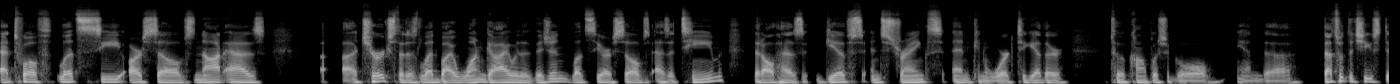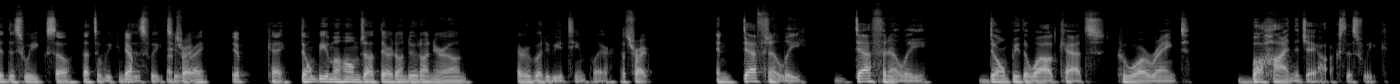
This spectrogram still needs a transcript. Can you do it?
at 12th, let's see ourselves not as a- church that is led by one guy with a vision. Let's see ourselves as a team that all has gifts and strengths and can work together to accomplish a goal. And uh, that's what the Chiefs did this week. So that's what we can Yep, do this week too, right. right? Yep. Okay. Don't be a Mahomes out there. Don't do it on your own. Everybody be a team player. that's right. And definitely, definitely don't be the Wildcats who are ranked behind the Jayhawks this week.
